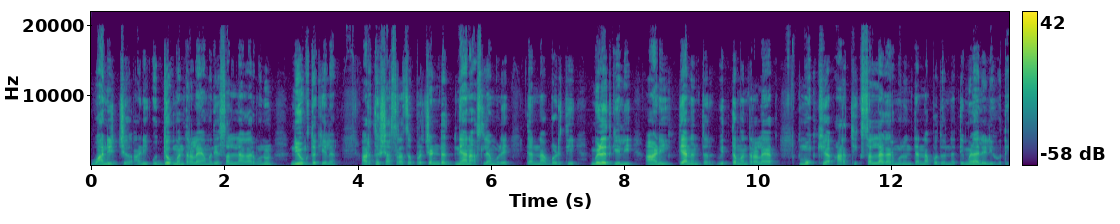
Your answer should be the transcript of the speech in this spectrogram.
वाणिज्य आणि उद्योग मंत्रालयामध्ये सल्लागार म्हणून नियुक्त केलं. अर्थशास्त्राचं प्रचंड ज्ञान असल्यामुळे त्यांना बढती मिळत गेली आणि त्यानंतर वित्त मंत्रालयात मुख्य आर्थिक सल्लागार म्हणून त्यांना पदोन्नती मिळालेली होती.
